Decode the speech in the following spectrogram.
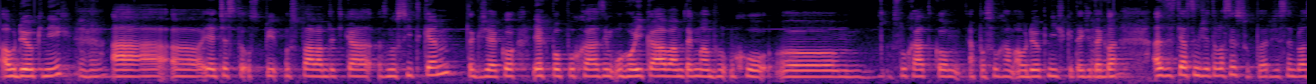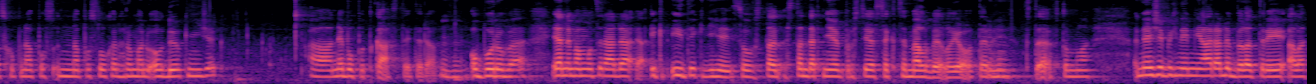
audioknih mm-hmm. a uh, já často uspí, uspávám teďka s nosítkem, takže jako jak popocházím, uhojkávám, tak mám v uchu uh, sluchátko a poslouchám audioknížky, takže mm-hmm. takhle. A zjistila jsem, že je to vlastně super, že jsem byla schopna pos- naposlouchat hromadu audioknížek. A, nebo podcasty teda, mm-hmm. oborové. Já nemám moc ráda, i, i ty knihy jsou sta, standardně prostě sekce Melville, jo, ten, mm-hmm. v, té, v tomhle. Ne, že bych neměla ráda beletry, ale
